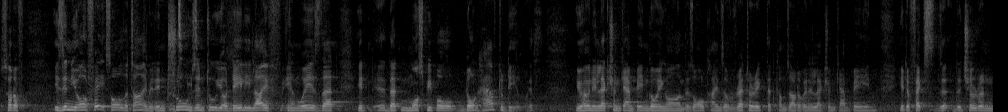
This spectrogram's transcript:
sort of is in your face all the time. It intrudes into your daily life in yeah. ways that, it, that most people don't have to deal with. You have an election campaign going on, there's all kinds of rhetoric that comes out of an election campaign. It affects the, the children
